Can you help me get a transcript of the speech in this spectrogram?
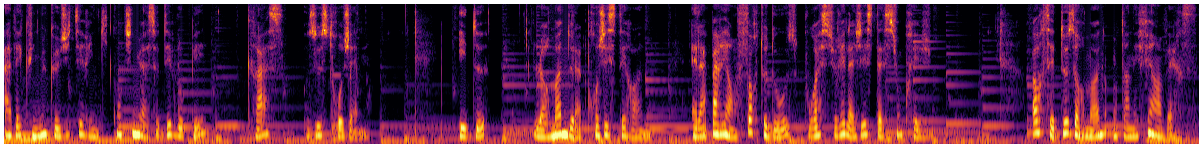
avec une muqueuse utérine qui continue à se développer grâce aux œstrogènes et 2. L'hormone de la progestérone. Elle apparaît en forte dose pour assurer la gestation prévue. Or, ces deux hormones ont un effet inverse.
